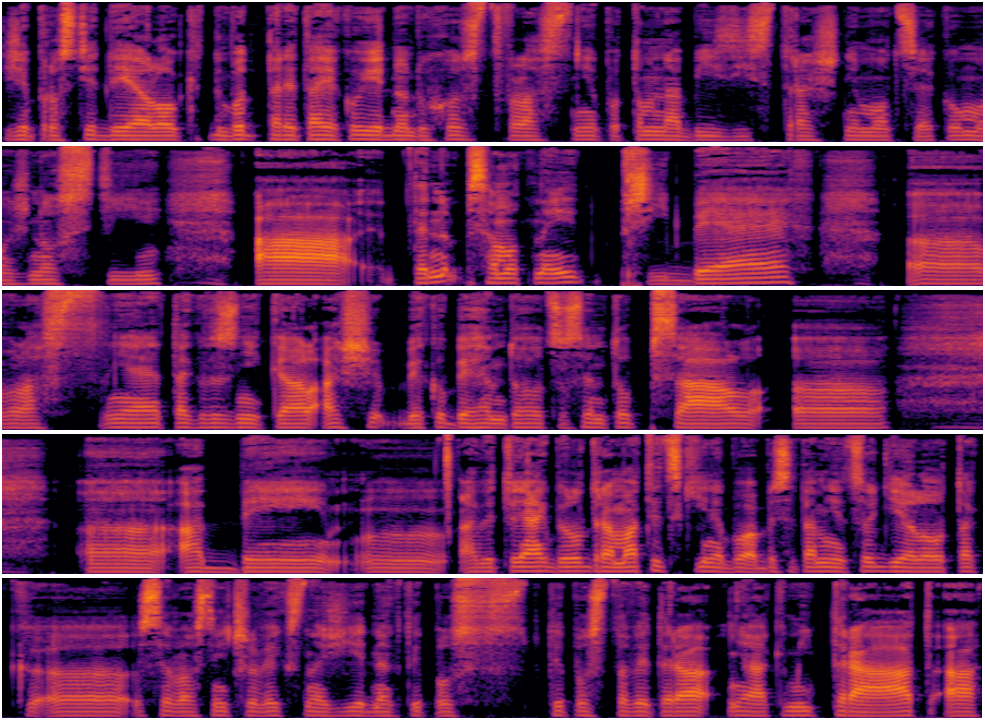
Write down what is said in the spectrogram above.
že prostě dialog, nebo tady ta jako jednoduchost vlastně potom nabízí strašně moc jako možností a ten samotný příběh eh, vlastně tak vznikal až jako během toho, co jsem to psal, aby, mm, aby to nějak bylo dramatický nebo aby se tam něco dělo, tak eh, se vlastně člověk snaží jednak ty, pos, ty postavy teda nějak mít rád a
